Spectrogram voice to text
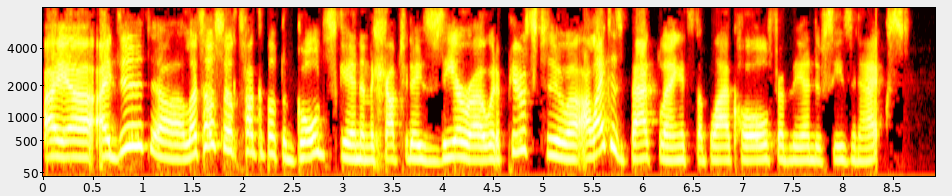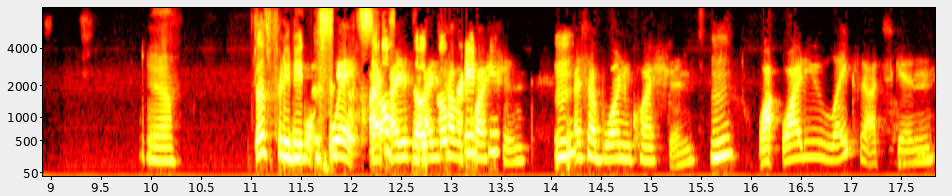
I uh I did uh let's also talk about the gold skin in the shop today, Zero. It appears to uh, I like his back bling. It's the black hole from the end of season X. Yeah. That's pretty neat. W- The skin wait, I, I just I just have a question. Mm? I just have one question. Mm? Why why do you like that skin?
